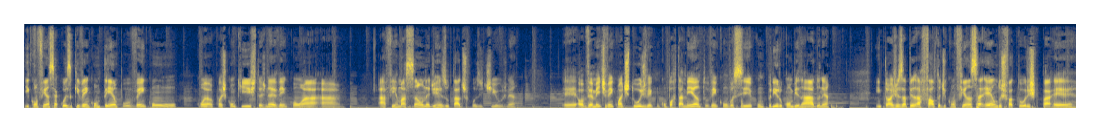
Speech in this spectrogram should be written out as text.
E confiança é coisa que vem com o tempo, vem com, com, a, com as conquistas, né? Vem com a, a, a, afirmação né, de resultados positivos, né? É, obviamente vem com atitude, vem com comportamento, vem com você cumprir o combinado, né? Então, às vezes, a, a falta de confiança é um dos fatores é,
